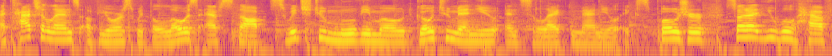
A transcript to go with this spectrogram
Attach a lens of yours with the lowest f-stop, switch to movie mode, go to menu and select manual exposure so that you will have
